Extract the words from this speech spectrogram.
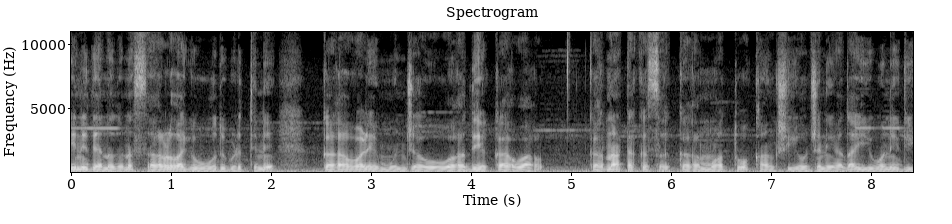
ಏನಿದೆ ಅನ್ನೋದನ್ನು ಸರಳವಾಗಿ ಓದಿಬಿಡ್ತೀನಿ ಕರಾವಳಿ ಮುಂಜಾವು ವರದಿ ಕಾರವಾರ, ಕರ್ನಾಟಕ ಸರ್ಕಾರ ಮಹತ್ವಾಕಾಂಕ್ಷಿ ಯೋಜನೆಯಾದ ಯುವನಿಧಿ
